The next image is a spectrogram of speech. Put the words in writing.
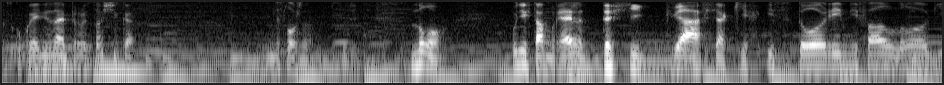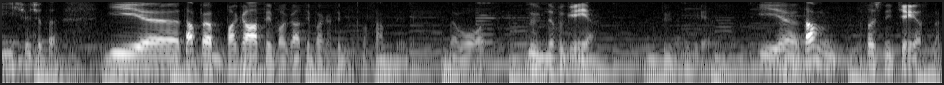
поскольку я не знаю первоисточника, мне сложно судить. Но у них там реально дофига всяких историй, мифологии, еще что-то. И э, там прям богатый, богатый, богатый мир на самом деле. Вот. Ну, именно в игре. Вот именно в игре. И э, там достаточно интересно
